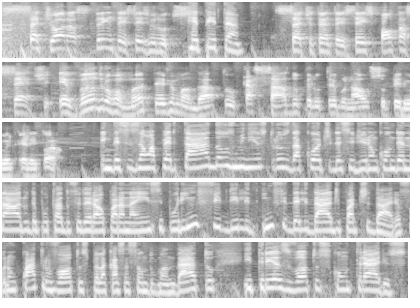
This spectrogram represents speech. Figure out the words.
7 horas 36 minutos. Repita. 7h36, pauta 7. Evandro Roman teve o mandato cassado pelo Tribunal Superior Eleitoral. Em decisão apertada, os ministros da corte decidiram condenar o deputado federal paranaense por infidelidade partidária. Foram quatro votos pela cassação do mandato e três votos contrários.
